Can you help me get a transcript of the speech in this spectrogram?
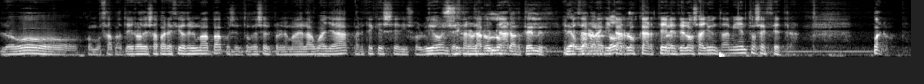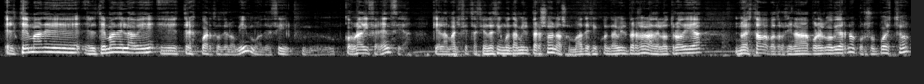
Luego, como Zapatero desapareció del mapa, pues entonces el problema del agua ya parece que se disolvió. Empezaron a quitar los carteles, empezaron a quitar los carteles de los ayuntamientos, etcétera. Bueno, el tema de, el tema de la B, eh, tres cuartos de lo mismo, es decir, con una diferencia, que la manifestación de 50.000 personas o más de 50.000 personas del otro día no estaba patrocinada por el gobierno, por supuesto,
